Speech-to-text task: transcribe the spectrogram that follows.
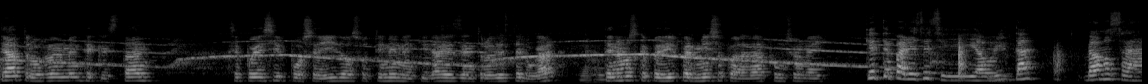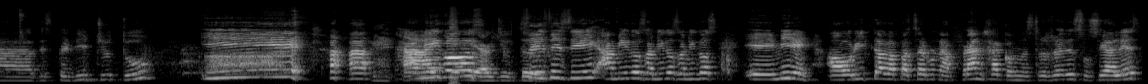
teatros realmente que están, se puede decir, poseídos o tienen entidades dentro de este lugar, Ujú. tenemos que pedir permiso para dar función ahí. ¿Qué te parece si ahorita vamos a despedir YouTube. Y amigos, sí, sí, sí, amigos, amigos, amigos, eh, miren, ahorita va a pasar una franja con nuestras redes sociales.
